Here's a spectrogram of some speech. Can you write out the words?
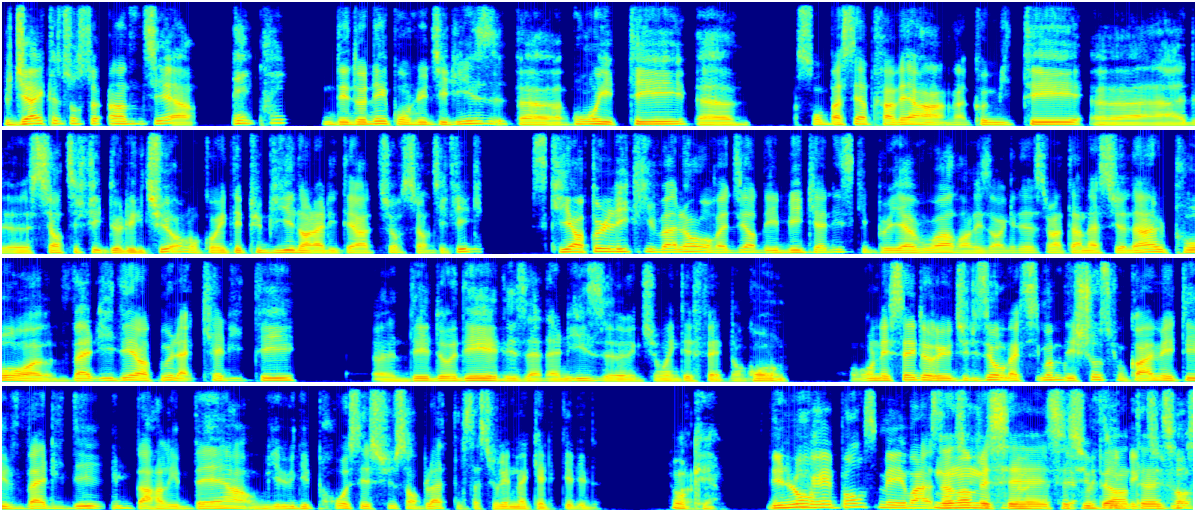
Je dirais que sur ce un tiers, beaucoup des données qu'on utilise euh, ont été, euh, sont passées à travers un, un comité de, scientifique de lecture, donc ont été publiées dans la littérature scientifique, ce qui est un peu l'équivalent, on va dire, des mécanismes qu'il peut y avoir dans les organisations internationales pour valider un peu la qualité des données et des analyses qui ont été faites. Donc, on, on essaye de réutiliser au maximum des choses qui ont quand même été validées par les pairs, où il y a eu des processus en place pour s'assurer de la qualité des données. Ok. Une longue réponse, mais voilà. Non, non, mais c'est super intéressant.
